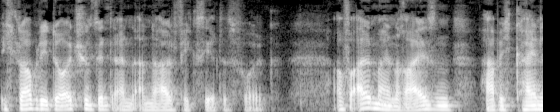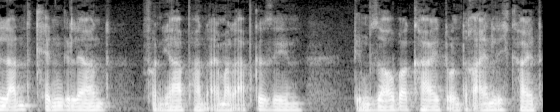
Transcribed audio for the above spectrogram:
Ich glaube, die Deutschen sind ein anal fixiertes Volk. Auf all meinen Reisen habe ich kein Land kennengelernt, von Japan einmal abgesehen, dem Sauberkeit und Reinlichkeit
